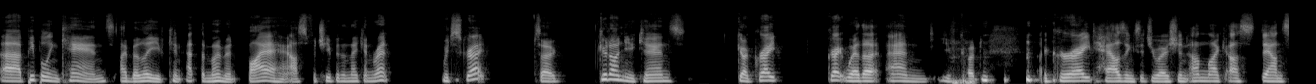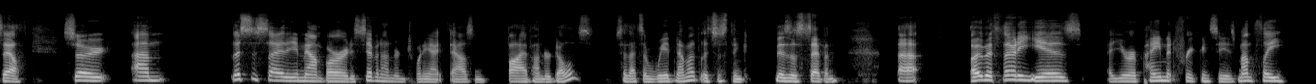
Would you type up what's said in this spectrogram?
uh, people in Cairns, I believe, can at the moment buy a house for cheaper than they can rent, which is great. So good on you, Cairns. You've Got great, great weather, and you've got a great housing situation, unlike us down south. So um, let's just say the amount borrowed is seven hundred twenty-eight thousand five hundred dollars. So that's a weird number. Let's just think there's a seven. Uh, over 30 years, uh, your repayment frequency is monthly,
